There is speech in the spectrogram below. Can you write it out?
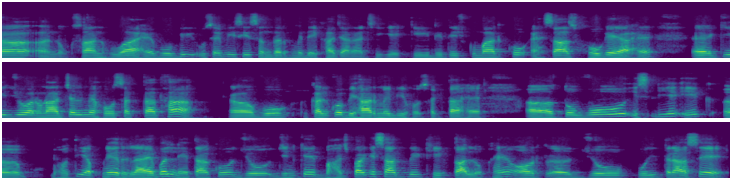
का नुकसान हुआ है वो भी उसे भी इसी संदर्भ में देखा जाना चाहिए कि नीतीश कुमार को एहसास हो गया है कि जो अरुणाचल में हो सकता था वो कल को बिहार में भी हो सकता है। तो वो इसलिए एक बहुत ही अपने रिलायबल नेता को जो, जिनके भाजपा के साथ भी ठीक ताल्लुक़ हैं और जो पूरी तरह से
